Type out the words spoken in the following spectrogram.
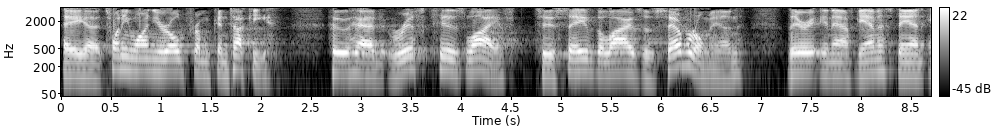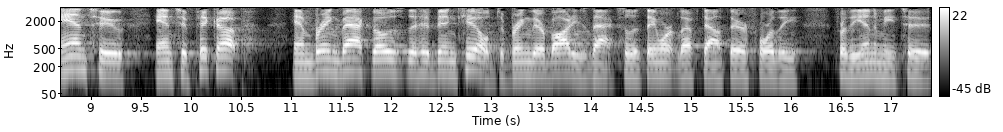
a 21-year-old uh, from Kentucky who had risked his life to save the lives of several men there in Afghanistan and to and to pick up and bring back those that had been killed to bring their bodies back so that they weren't left out there for the for the enemy to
